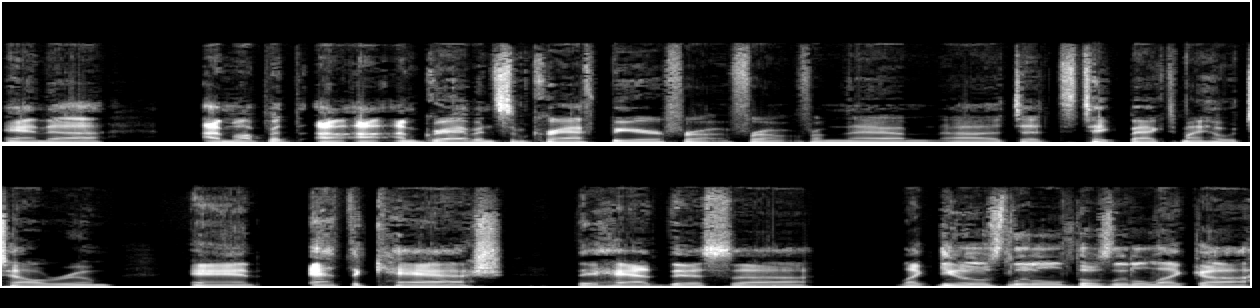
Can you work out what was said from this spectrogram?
and uh, I'm up at uh, I'm grabbing some craft beer from from from them uh, to, to take back to my hotel room, and at the cash they had this uh, like you know those little those little like uh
